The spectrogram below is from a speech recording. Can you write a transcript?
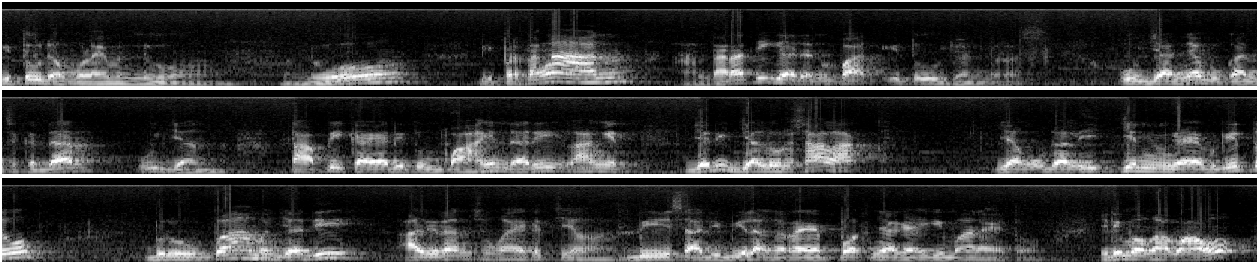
itu udah mulai mendung. Mendung di pertengahan antara 3 dan 4 itu hujan terus hujannya bukan sekedar hujan tapi kayak ditumpahin dari langit. Jadi jalur salak yang udah licin kayak begitu berubah menjadi aliran sungai kecil. Bisa dibilang repotnya kayak gimana itu. Jadi mau nggak mau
